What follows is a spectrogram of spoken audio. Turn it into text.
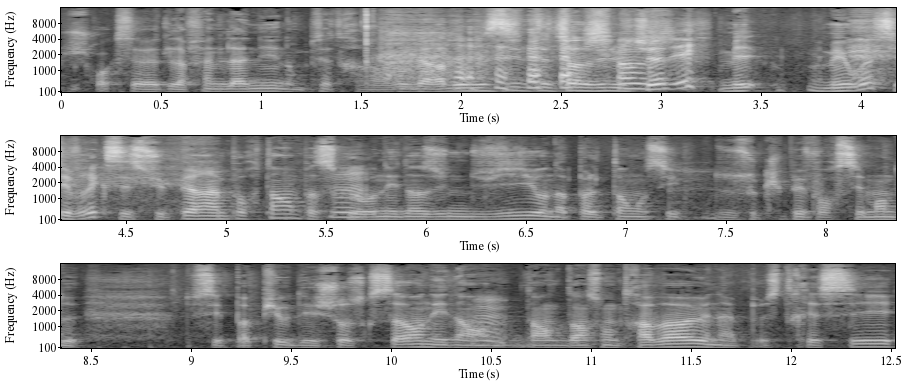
je crois que ça va être la fin de l'année, donc peut-être à regarder aussi, peut-être changer le mutuelle. Mais, mais ouais, c'est vrai que c'est super important parce Mm. qu'on est dans une vie, on n'a pas le temps aussi de s'occuper forcément de, de ses papiers ou des choses comme ça. On est dans, Mm. dans, dans son travail, on est un peu stressé.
